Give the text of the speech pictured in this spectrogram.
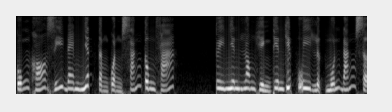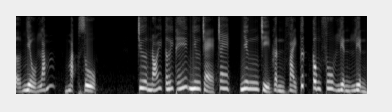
cũng khó dĩ đem nhất tầng quần sáng công phá. Tuy nhiên long hình thiên kiếp uy lực muốn đáng sợ nhiều lắm. Mặc dù chưa nói tới thế như trẻ tre. Nhưng chỉ gần vài tức công phu liền liền.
